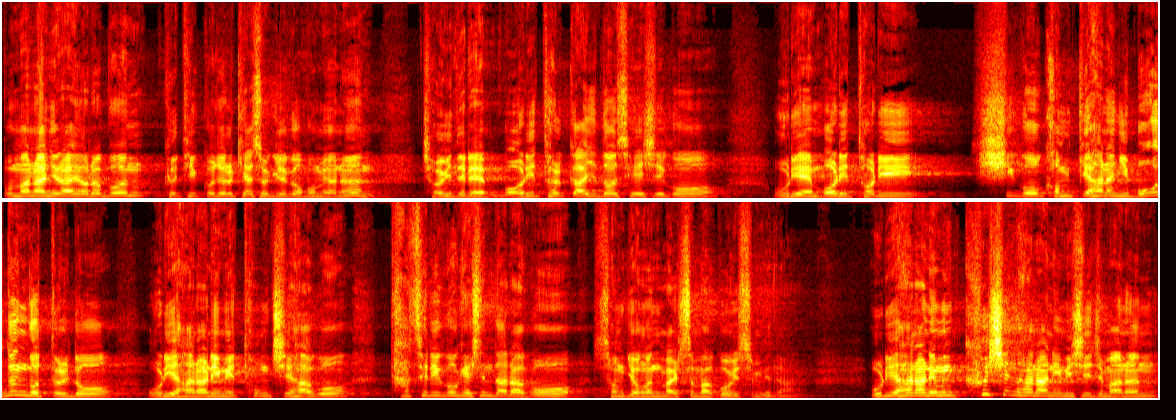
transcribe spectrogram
뿐만 아니라 여러분 그 뒷구절을 계속 읽어보면은 저희들의 머리털까지도 세시고 우리의 머리털이 희고 검게 하는 이 모든 것들도 우리 하나님이 통치하고 다스리고 계신다라고 성경은 말씀하고 있습니다. 우리 하나님은 크신 하나님이시지만은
